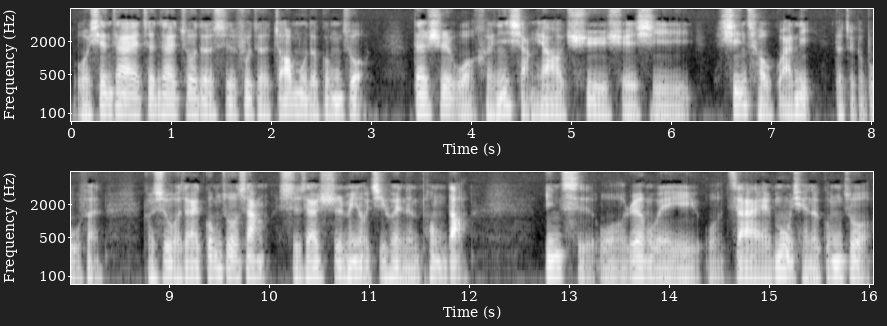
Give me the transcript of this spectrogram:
我现在正在做的是负责招募的工作，但是我很想要去学习薪酬管理的这个部分，可是我在工作上实在是没有机会能碰到，因此我认为我在目前的工作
